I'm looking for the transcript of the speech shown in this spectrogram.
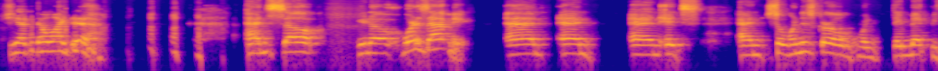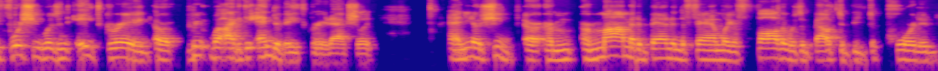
She had no idea. and so, you know, what does that mean? And and and it's and so when this girl, when they met before she was in eighth grade, or well, at the end of eighth grade actually, and you know, she her, her mom had abandoned the family. Her father was about to be deported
